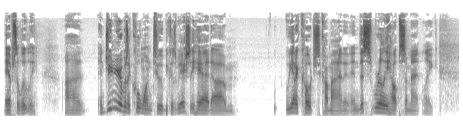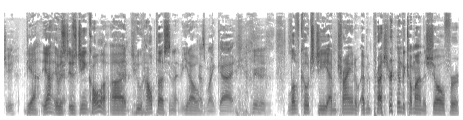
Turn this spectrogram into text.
Absolutely. Uh, and junior year was a cool one too because we actually had um, we had a coach come on, and, and this really helped cement like Yeah yeah it was it was Gene Cola uh, Yeah. who helped us and you know that's my guy. love Coach G. I'm trying to I've been pressuring him to come on the show for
